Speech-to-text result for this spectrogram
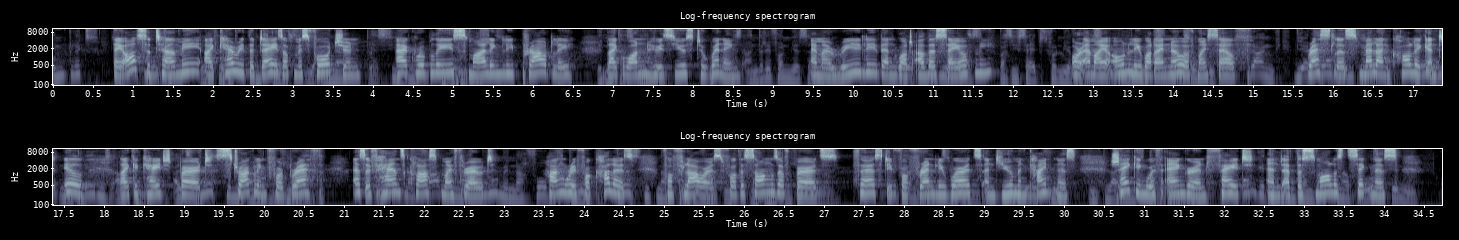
They also tell me I carry the days of misfortune, agreeably, smilingly, proudly, like one who is used to winning. Am I really then what others say of me? Or am I only what I know of myself? Restless, melancholic, and ill, like a caged bird, struggling for breath, as if hands clasped my throat, hungry for colors, for flowers, for the songs of birds thirsty for friendly words and human kindness, shaking with anger and fate, and at the smallest sickness,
